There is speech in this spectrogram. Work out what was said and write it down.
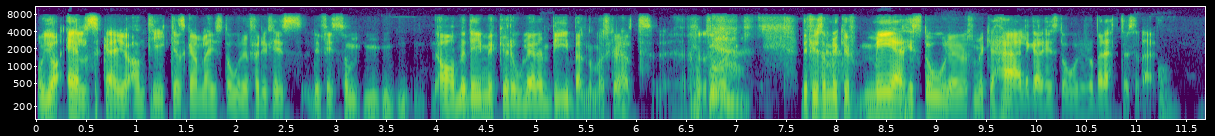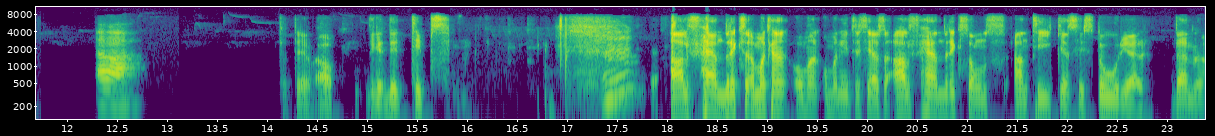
Och jag älskar ju antikens gamla historier för det finns, det finns så, ja men det är mycket roligare än Bibeln om man ska vara helt så. Det finns så mycket mer historier och så mycket härligare historier och berättelser där. Ja. Så det, ja, det, det är ett tips. Mm. Alf Henriksson, om man, kan, om man, om man är intresserad så Alf Henrikssons Antikens historier. Den,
